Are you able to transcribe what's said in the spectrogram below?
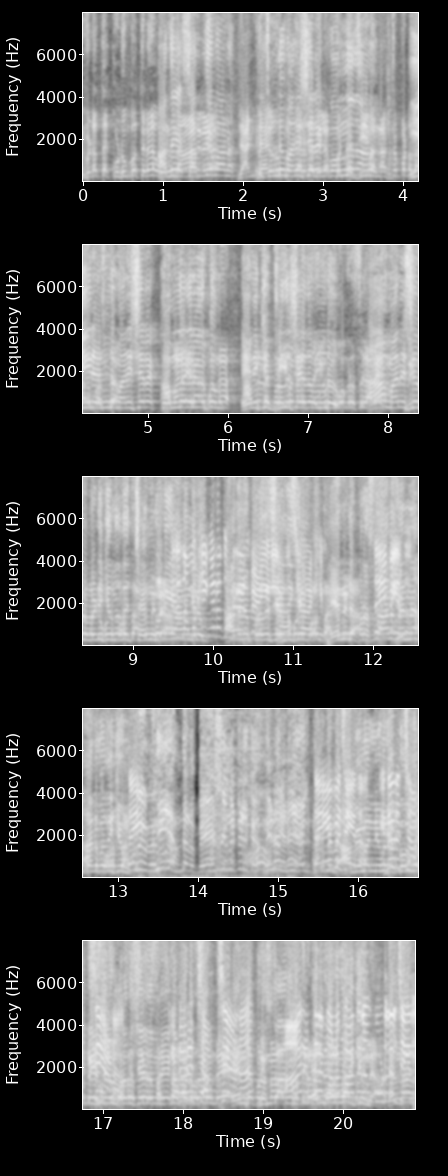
ഇവിടുത്തെ കുടുംബത്തിന് അതെ സത്യമാണ്. രണ്ട് മനുഷ്യരെ കൊന്നതാണ്. ഈ രണ്ട് മനുഷ്യരെ കൊന്നതിനകത്തും എനിക്ക് പ്രതിഷേധമുണ്ട്. ആ മനുഷ്യർ പിടിക്കുന്നത് ചെങ്കൊടിയാണെങ്കിലും അതിനെ പ്രതിഷേധിക്കാൻ എന്റെ പ്രസ്ഥാനം എന്നെ അനുവദിക്കും. അഭിമന്യുവിനെ കൊന്ന കേസിൽ പ്രതിഷേധം രേഖപ്പെടുത്താൻ എന്റെ പ്രസ്ഥാനം എന്നെ കൂടുതൽ എന്നാൽ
